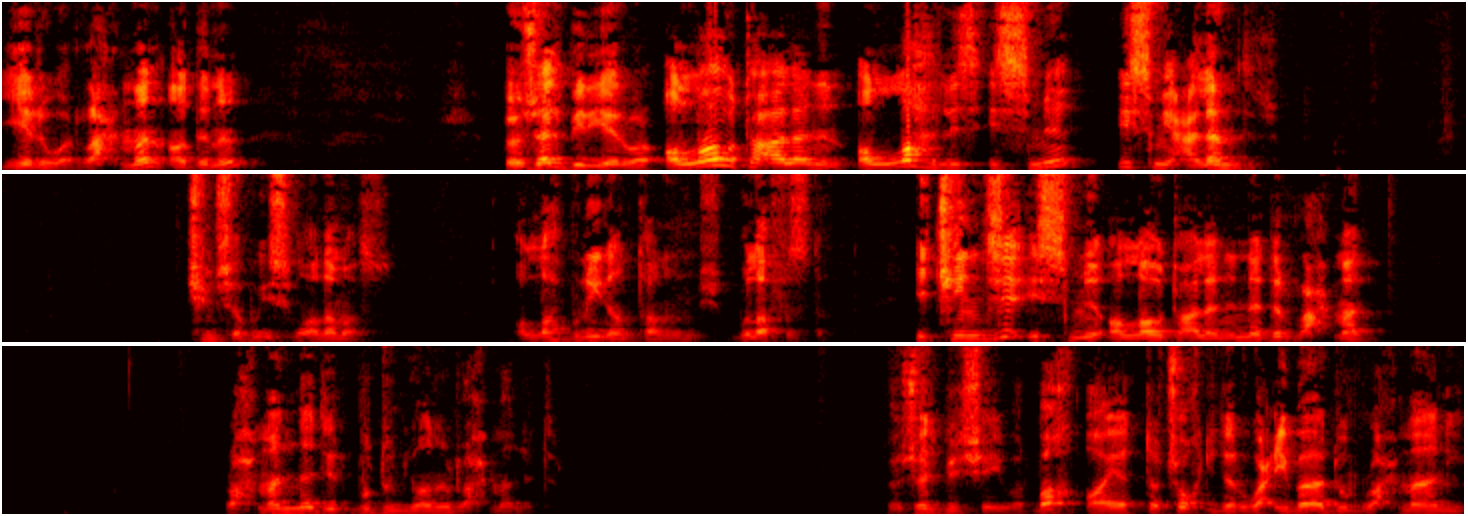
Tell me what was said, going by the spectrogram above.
yeri var. Rahman adının özel bir yeri var. Allahu Teala'nın Allah ismi ismi alemdir. Kimse bu ismi alamaz. Allah bunu ile tanınmış. Bu lafızdan. İkinci ismi Allahu Teala'nın nedir? Rahman. Rahman nedir? Bu dünyanın Rahmanıdır. Özel bir şey var. Bak ayette çok gider. Ve ibadur rahmani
